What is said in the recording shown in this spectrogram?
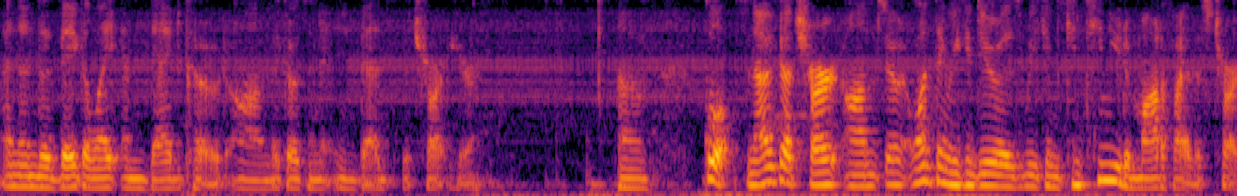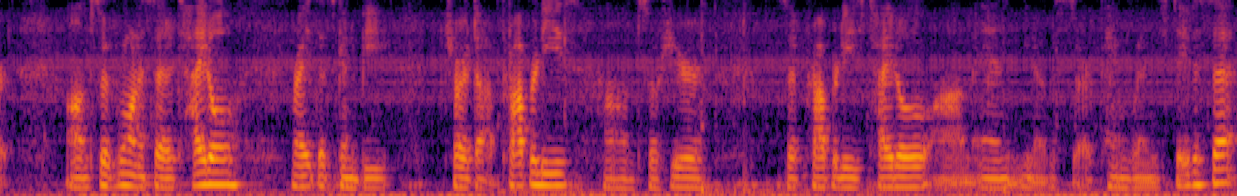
and then the Vega Lite embed code um, that goes and embeds the chart here. Um, cool. So now we've got chart. Um, so one thing we can do is we can continue to modify this chart. so if we want to set a title, right, that's going to be chart.properties. so here so properties title, um, and you know this is our penguins data set.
